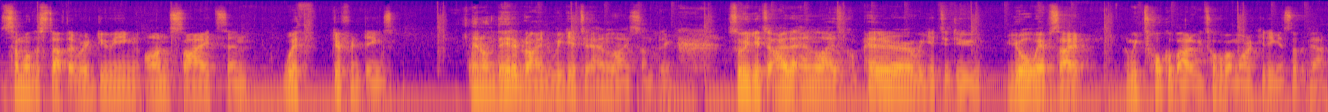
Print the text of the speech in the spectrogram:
some of the stuff that we're doing on sites and with different things. And on Data Grind, we get to analyze something. So we get to either analyze a competitor, we get to do your website, and we talk about it. We talk about marketing and stuff like that.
